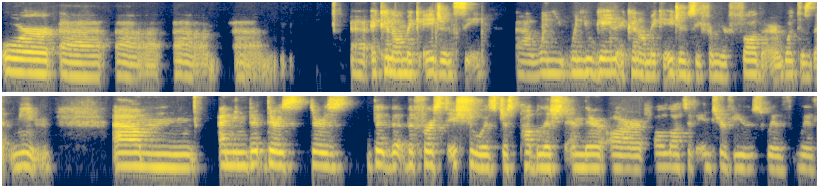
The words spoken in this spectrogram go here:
or uh, uh, uh, uh economic agency, uh, when you when you gain economic agency from your father what does that mean um, i mean there, there's there's the, the, the, first issue was just published and there are a lot of interviews with, with,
